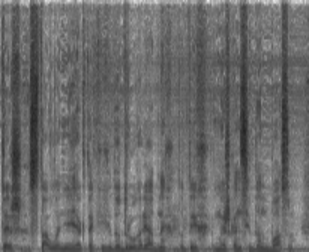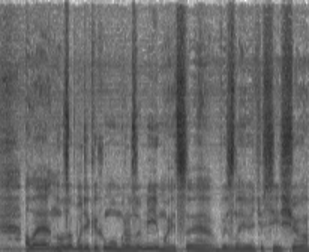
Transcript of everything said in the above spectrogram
теж ставлення як таких до другорядних, до тих мешканців Донбасу. Але ну, за будь-яких умов ми розуміємо, і це визнають усі, що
